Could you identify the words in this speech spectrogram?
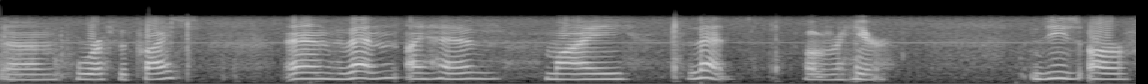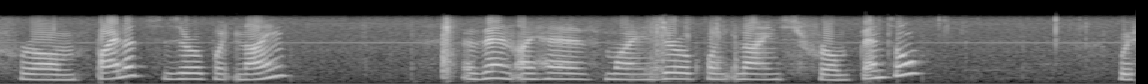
um, worth the price. And then I have my leads over here. These are from Pilots 0.9 then I have my 0.9s from Pentel with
